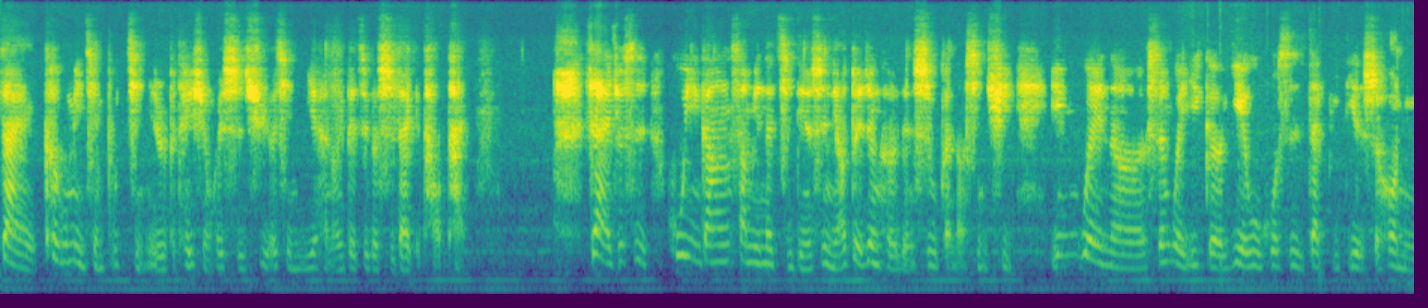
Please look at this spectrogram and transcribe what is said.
在客户面前，不仅你 reputation 会失去，而且你也很容易被这个时代给淘汰。再就是呼应刚刚上面那几点，是你要对任何人事物感到兴趣，因为呢，身为一个业务或是在 BD 的时候，你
